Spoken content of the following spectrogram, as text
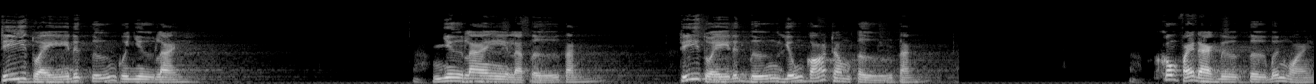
Trí tuệ đức tướng của Như Lai. Như Lai là tự tánh. Trí tuệ đức tướng vốn có trong tự tánh. Không phải đạt được từ bên ngoài.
